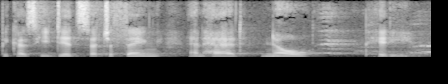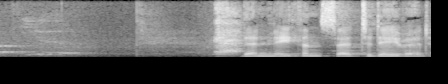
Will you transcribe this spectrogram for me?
because he did such a thing and had no pity. Then Nathan said to David,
